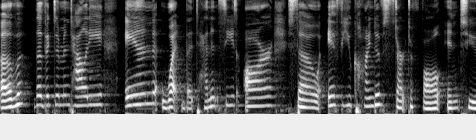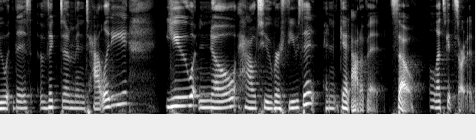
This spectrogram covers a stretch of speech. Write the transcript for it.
of the victim mentality and what the tendencies are. So, if you kind of start to fall into this victim mentality, you know how to refuse it and get out of it. So, let's get started.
